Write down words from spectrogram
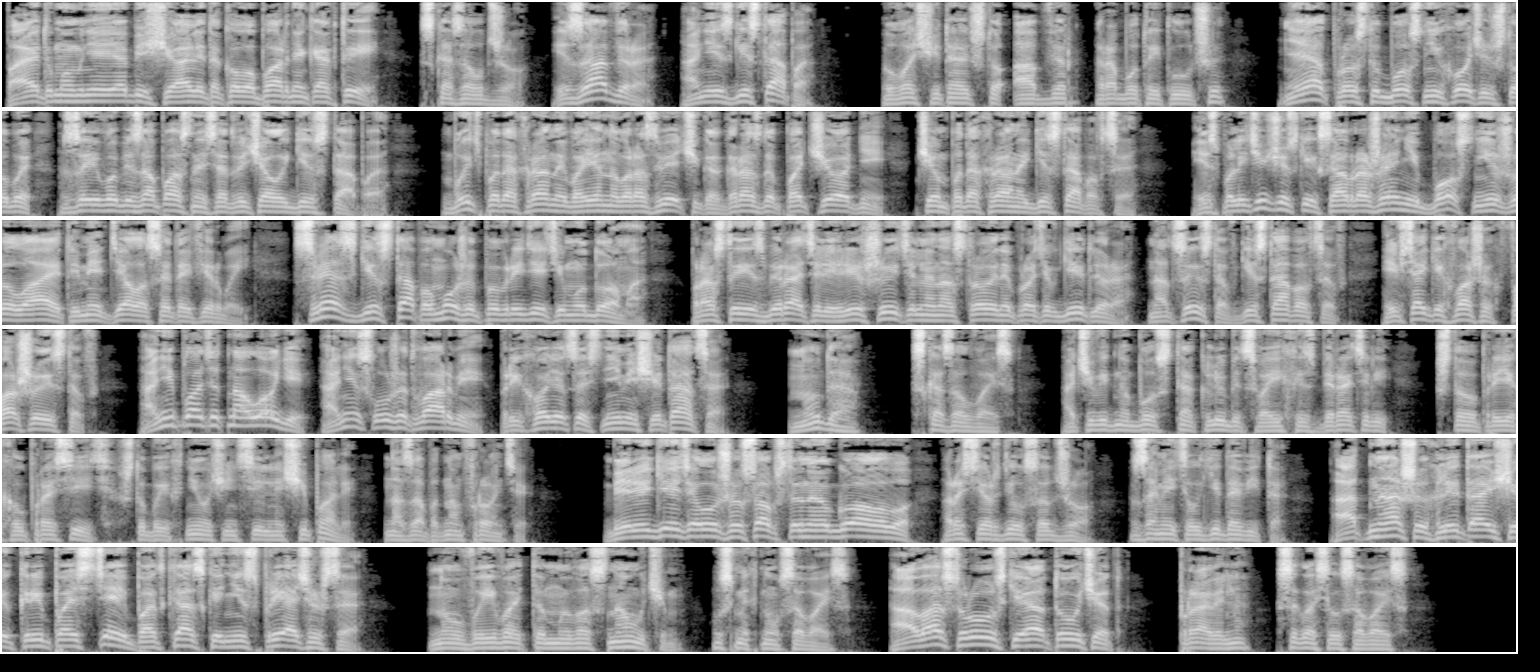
«Поэтому мне и обещали такого парня, как ты», — сказал Джо. «Из Абвера, а не из гестапо». «У вас считают, что Абвер работает лучше?» «Нет, просто босс не хочет, чтобы за его безопасность отвечала гестапо. Быть под охраной военного разведчика гораздо почетней, чем под охраной гестаповца. Из политических соображений босс не желает иметь дело с этой фирмой. Связь с гестапо может повредить ему дома. Простые избиратели решительно настроены против Гитлера, нацистов, гестаповцев и всяких ваших фашистов. Они платят налоги, они служат в армии, приходится с ними считаться». «Ну да», — сказал Вайс. Очевидно, босс так любит своих избирателей, что приехал просить, чтобы их не очень сильно щипали на Западном фронте. «Берегите лучше собственную голову!» — рассердился Джо. Заметил ядовито. «От наших летающих крепостей под каской не спрячешься!» «Ну, воевать-то мы вас научим», — усмехнулся Вайс. «А вас русские отучат!» «Правильно», — согласился Вайс.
